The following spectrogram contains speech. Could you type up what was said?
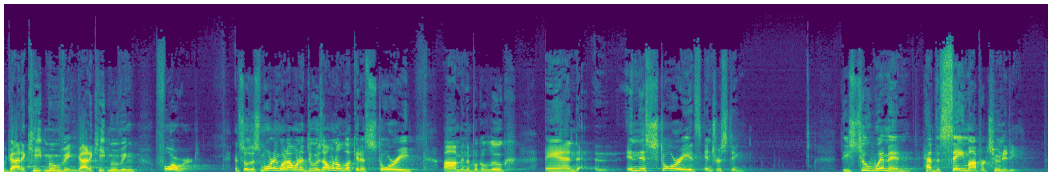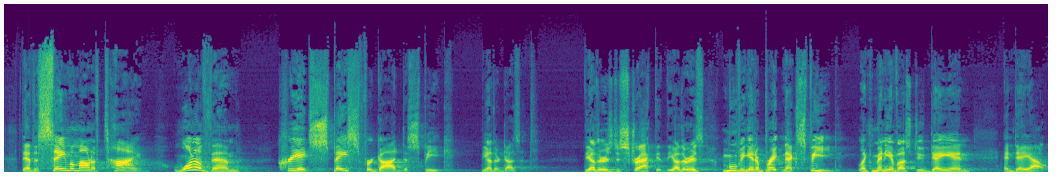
We got to keep moving, got to keep moving forward. And so this morning, what I want to do is I want to look at a story um, in the book of Luke. And in this story, it's interesting. These two women have the same opportunity, they have the same amount of time. One of them creates space for God to speak, the other doesn't. The other is distracted, the other is moving at a breakneck speed, like many of us do day in and day out.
